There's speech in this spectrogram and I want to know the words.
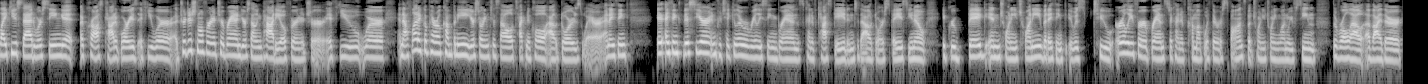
like you said, we're seeing it across categories. If you were a traditional furniture brand, you're selling patio furniture. If you were an athletic apparel company, you're starting to sell technical outdoors wear. And I think I think this year in particular, we're really seeing brands kind of cascade into the outdoor space. You know, it grew big in 2020, but I think it was too early for brands to kind of come up with their response. But 2021, we've seen the rollout of either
